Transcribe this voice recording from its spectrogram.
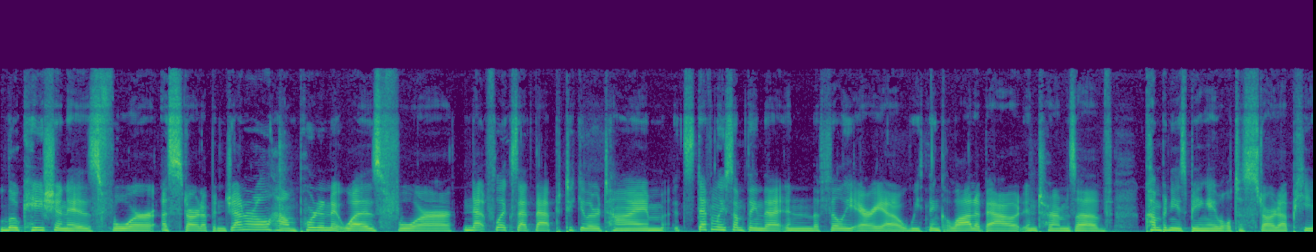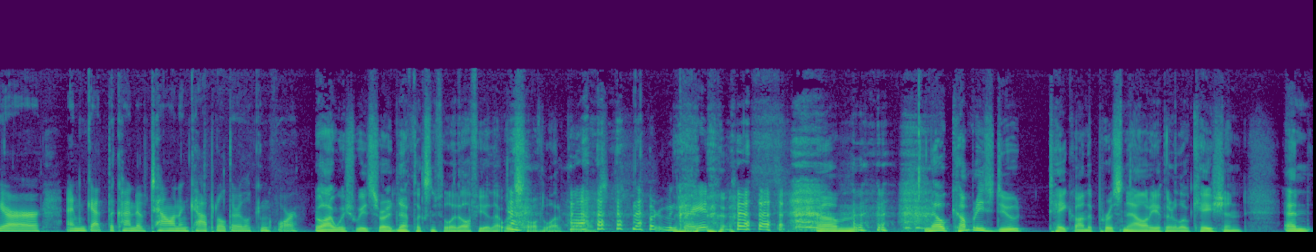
location is for a startup in general, how important it was for Netflix at that particular time. It's definitely something that in the Philly area we think a lot about in terms of companies being able to start up here and get the kind of talent and capital they're looking for. Well, I wish we had started Netflix in Philadelphia. That would have solved a lot of problems. that would have been great. um, no, companies do take on the personality of their location. And,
